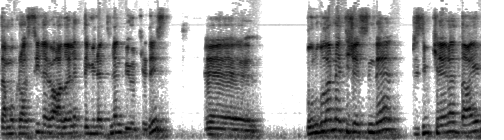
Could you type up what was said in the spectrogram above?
demokrasiyle ve adaletle yönetilen bir ülkedeyiz. E, bulgular neticesinde bizimkilere dair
